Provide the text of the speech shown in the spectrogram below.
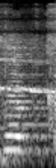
생각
